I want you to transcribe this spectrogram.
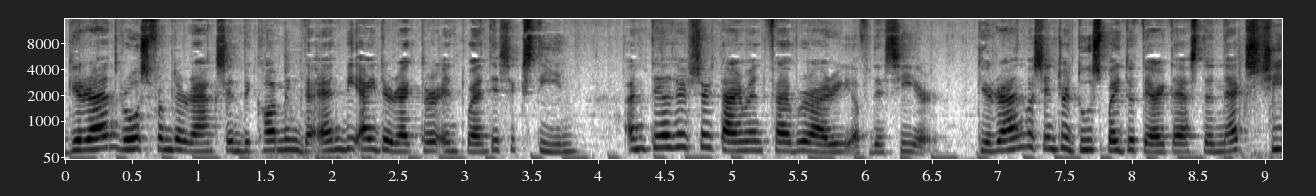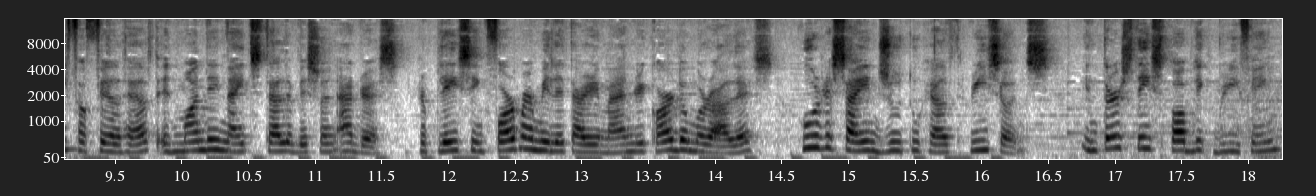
Gierran rose from the ranks in becoming the NBI director in 2016 until his retirement February of this year. Gierran was introduced by Duterte as the next chief of PhilHealth in Monday night's television address, replacing former military man Ricardo Morales, who resigned due to health reasons. In Thursday's public briefing,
